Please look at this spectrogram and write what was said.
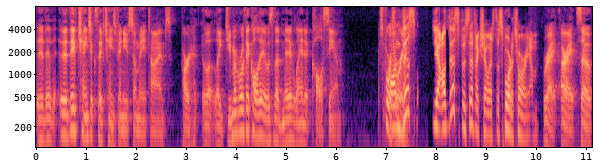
they- they- They've changed it because they've changed venues so many times. Part like, do you remember what they called it? It was the Mid Atlantic Coliseum. Sportatorium. On this, yeah, on this specific show, it's the Sportatorium. Right. All right. So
